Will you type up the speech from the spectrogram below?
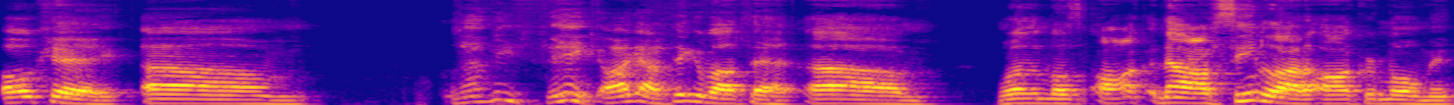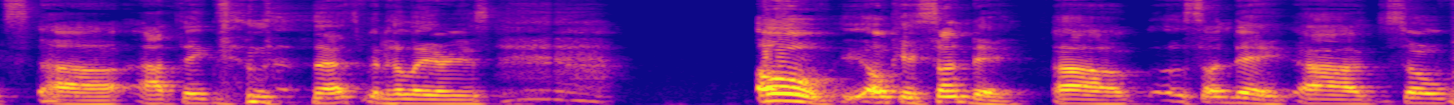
Okay. Um, let me think. Oh, I got to think about that. Um, one of the most awkward. Now I've seen a lot of awkward moments. Uh, I think that's been hilarious. Oh, okay, Sunday. Uh, Sunday. Uh, so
